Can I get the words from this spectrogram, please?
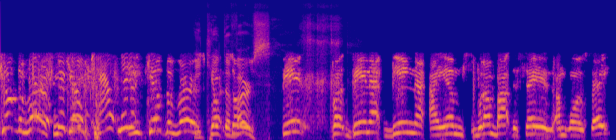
killed the verse. He killed. don't count, nigga. He killed the verse. He killed the So, verse. being but being that being that I am what I'm about to say is I'm going to say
